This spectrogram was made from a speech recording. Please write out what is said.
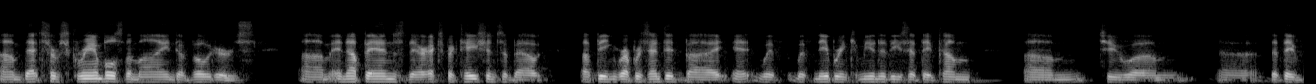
um, that sort of scrambles the mind of voters um, and upends their expectations about uh, being represented by eh, with with neighboring communities that they've come um, to um, uh, that they've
